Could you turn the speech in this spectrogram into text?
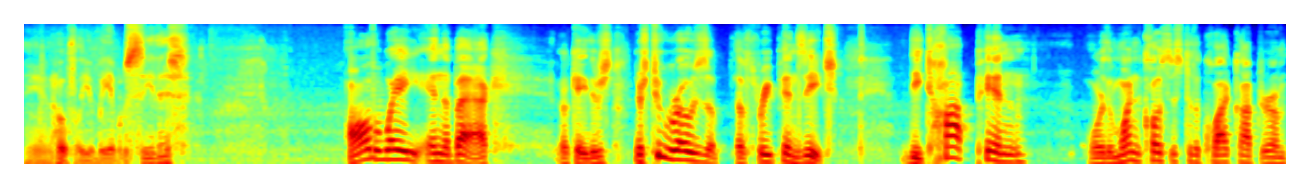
And hopefully you'll be able to see this. All the way in the back Okay, there's there's two rows of, of three pins each. The top pin, or the one closest to the quadcopter on,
